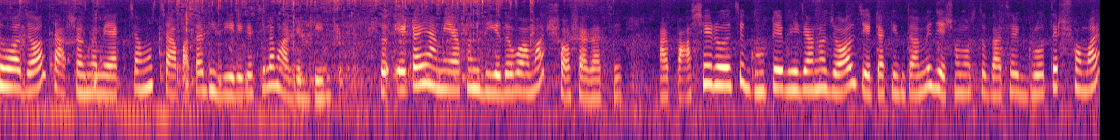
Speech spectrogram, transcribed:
ধোয়া জল, তার সঙ্গে আমি এক চামচ চা পাতা ভিজিয়ে রেখেছিলাম আগের দিন। তো এটাই আমি এখন দিয়ে দেবো আমার শশা গাছে। আর পাশে রয়েছে ঘুটে ভেজানো জল, যেটা কিন্তু আমি যে সমস্ত গাছের গ্রোথের সময়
